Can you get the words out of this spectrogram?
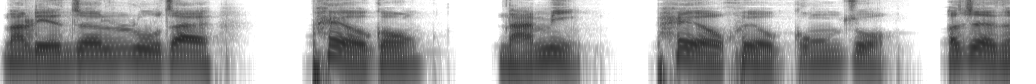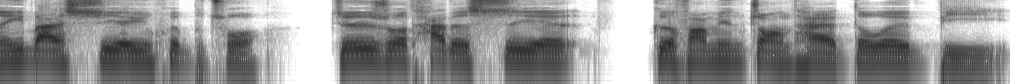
那廉贞禄在配偶宫，男命配偶会有工作，而且呢，一般事业运会不错，就是说他的事业各方面状态都会比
